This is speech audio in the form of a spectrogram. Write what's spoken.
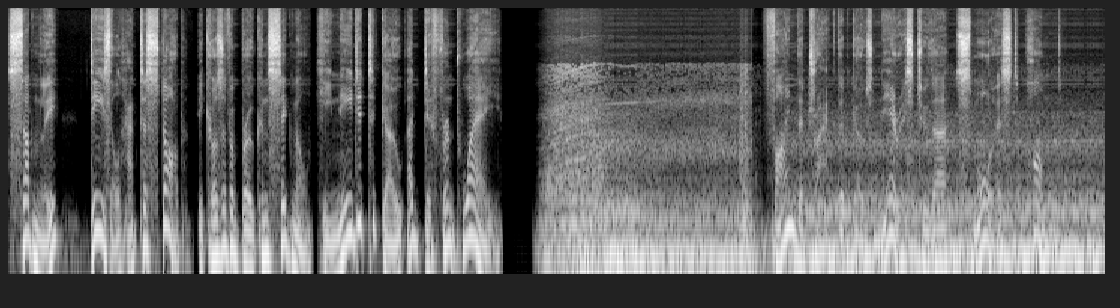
Suddenly, Diesel had to stop because of a broken signal. He needed to go a different way. Find the track that goes nearest to the smallest pond.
